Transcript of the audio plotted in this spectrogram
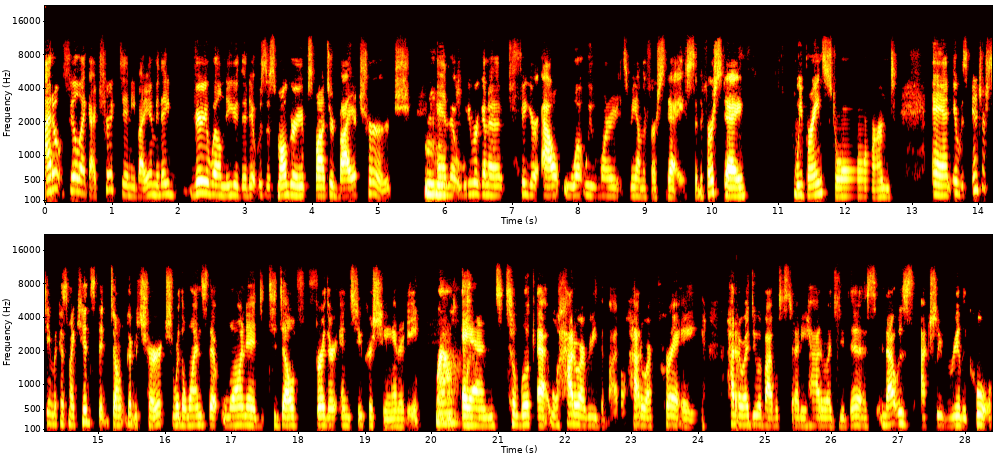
I don't feel like I tricked anybody. I mean, they very well knew that it was a small group sponsored by a church mm-hmm. and that we were going to figure out what we wanted it to be on the first day. So the first day, we brainstormed and it was interesting because my kids that don't go to church were the ones that wanted to delve further into Christianity. Wow. And to look at, well, how do I read the Bible? How do I pray? How do I do a Bible study? How do I do this? And that was actually really cool.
